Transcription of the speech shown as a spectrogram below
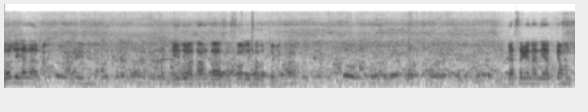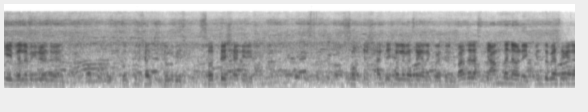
চল্লিশ হাজার। এই জোড়া দামটা আছে চল্লিশ হাজার টাকা। বেচা কেনা নিয়ে কেমন কি? ভেলে বিক্রি হয়ে দেবেন ছত্রিশ সাঁত্রিশ ছত্রিশ সাঁত্রিশ। হলে বেচা কেনা করে দেবেন বাজারে আজকে আমদানি অনেক কিন্তু বেচা কেনা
